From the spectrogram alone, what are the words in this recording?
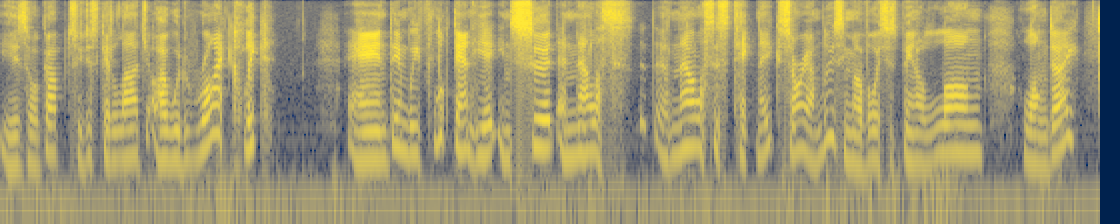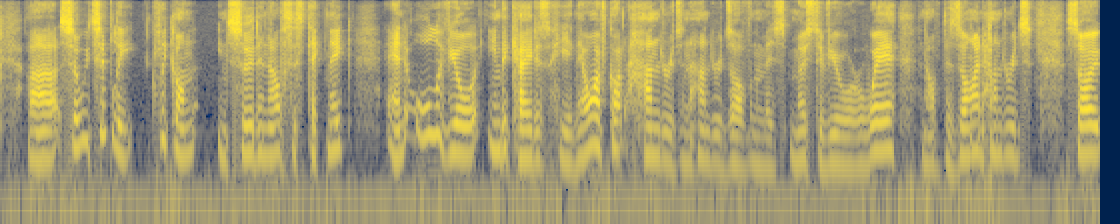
is I'll go up to just get a large I would right click and then we've looked down here insert analysis analysis technique. Sorry I'm losing my voice. It's been a long long day. Uh, so we simply click on insert analysis technique and all of your indicators here. Now I've got hundreds and hundreds of them as most of you are aware and I've designed hundreds. So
